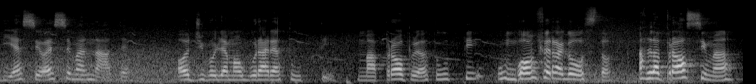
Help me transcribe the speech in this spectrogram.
di SOS Malnate. Oggi vogliamo augurare a tutti, ma proprio a tutti, un buon Ferragosto. Alla prossima!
